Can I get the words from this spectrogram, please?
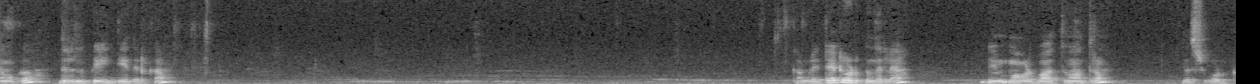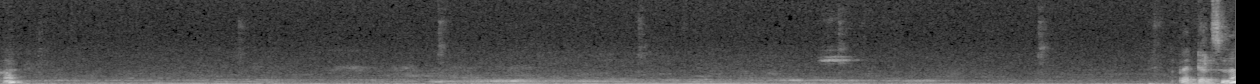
നമുക്ക് ഇതിൽ നിന്ന് പെയിന്റ് ചെയ്തെടുക്കാം. ആയിട്ട് കൊടുക്കുന്നില്ല. ഈ മുകൾ ഭാഗത്ത് മാത്രം ജസ്റ്റ് കൊടുക്കാം. പെറ്റൽസിന്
